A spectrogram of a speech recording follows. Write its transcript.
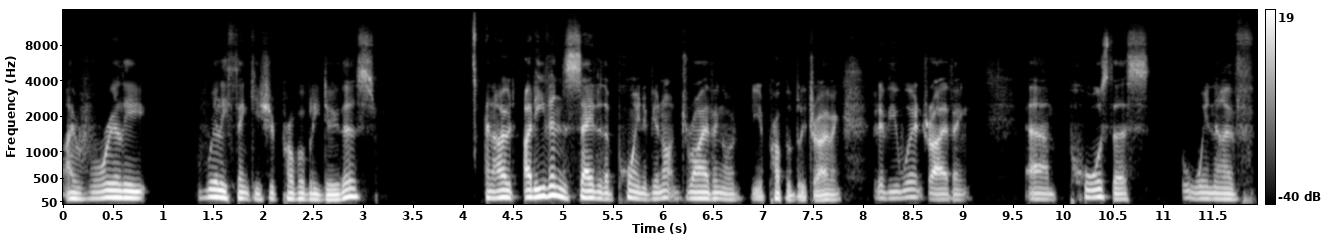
I really really think you should probably do this. And I would, I'd even say to the point if you're not driving, or you're probably driving, but if you weren't driving, um, pause this when I've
